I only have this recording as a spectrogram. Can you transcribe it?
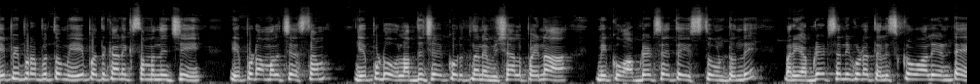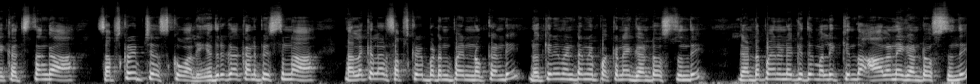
ఏపీ ప్రభుత్వం ఏ పథకానికి సంబంధించి ఎప్పుడు అమలు చేస్తాం ఎప్పుడు లబ్ధి చేకూరుతుందనే విషయాలపైన మీకు అప్డేట్స్ అయితే ఇస్తూ ఉంటుంది. మరి అప్డేట్స్ అన్ని కూడా తెలుసుకోవాలి అంటే ఖచ్చితంగా సబ్స్క్రైబ్ చేసుకోవాలి. ఎదురుగా కనిపిస్తున్న నల్ల కలర్ సబ్స్క్రైబ్ బటన్ పైన నొక్కండి. నొక్కిన వెంటనే పక్కనే గంట వస్తుంది. గంట పైన నొక్కితే మళ్ళీ కింద ఆల్ అనే గంట వస్తుంది.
